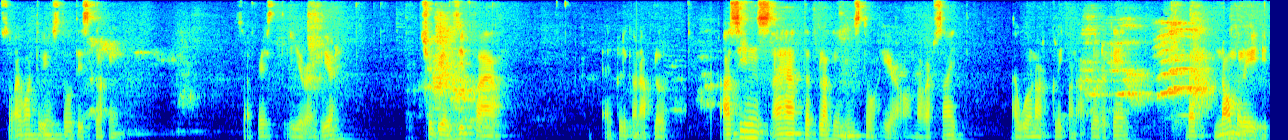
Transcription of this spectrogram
So I want to install this plugin. So I paste here right here. Should be a zip file. And click on upload. Uh, since I have the plugin installed here on my website I will not click on upload again. But normally it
